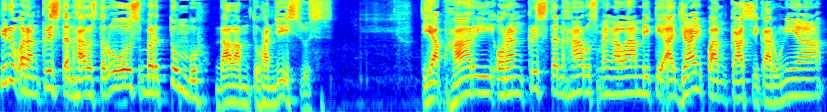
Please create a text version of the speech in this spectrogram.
Hidup orang Kristen harus terus bertumbuh dalam Tuhan Yesus. Tiap hari orang Kristen harus mengalami keajaiban kasih karunia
